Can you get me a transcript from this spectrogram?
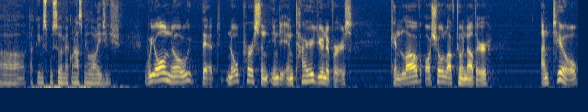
uh, takovým způsobem, jako nás miloval Ježíš. We all know that no person in the entire universe can love or show love to another until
